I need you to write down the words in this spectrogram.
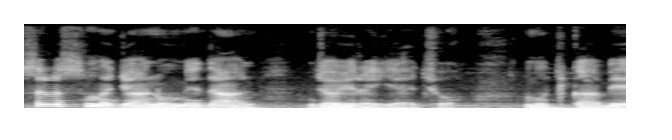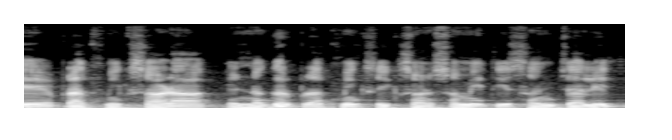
સરસ મજાનું મેદાન જોઈ રહ્યા છો. મુજકા બે પ્રાથમિક શાળા, એ નગર પ્રાથમિક શિક્ષણ સમિતિ સંચાલિત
